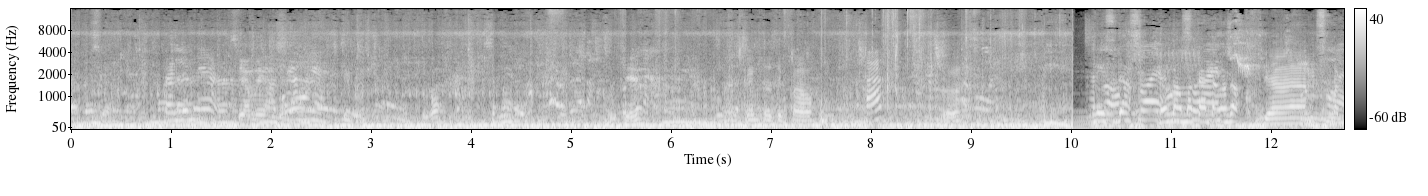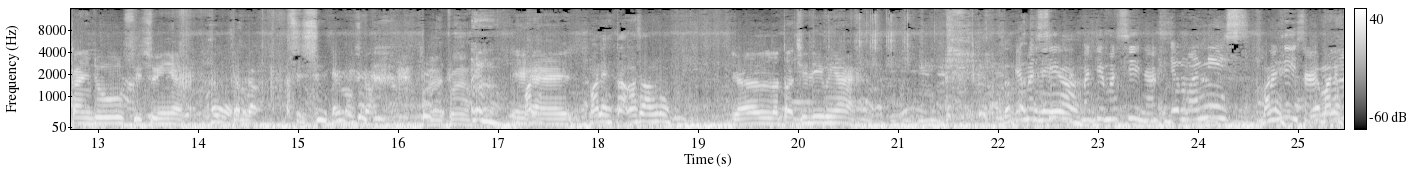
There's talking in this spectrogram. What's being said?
干。Ni dari mana ni? Talun ni. Xem đây. Okey. Kan tu tepau. Ha? Oh. Ni sedap. Memang makan tak masak. Dia makan itu sisunya. Oh, sedap. Memang sedap. Eh, Mana tak masak aku? dia letak cili ah. Dia masin. Dia masin ah. Dia manis. Manis. Dia manis.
